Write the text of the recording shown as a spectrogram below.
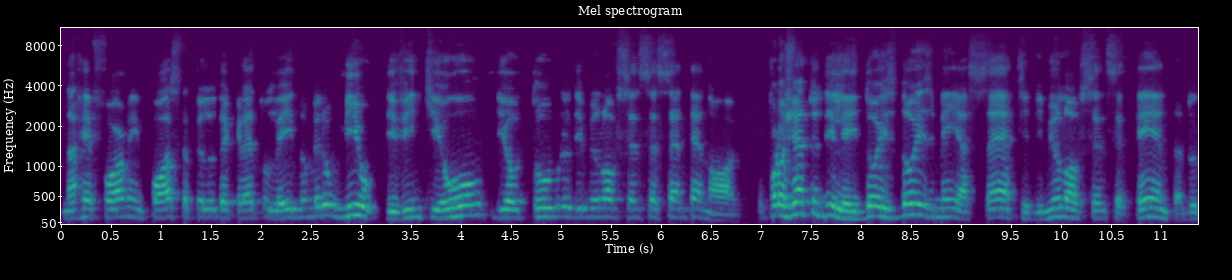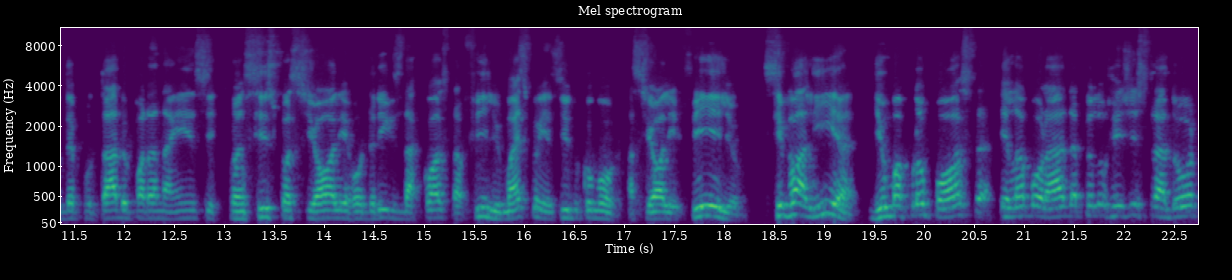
na reforma imposta pelo Decreto-Lei número 1000, de 21 de outubro de 1969. O projeto de lei 2267 de 1970 do deputado paranaense Francisco Ascioli Rodrigues da Costa Filho, mais conhecido como Ascioli Filho, se valia de uma proposta elaborada pelo registrador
